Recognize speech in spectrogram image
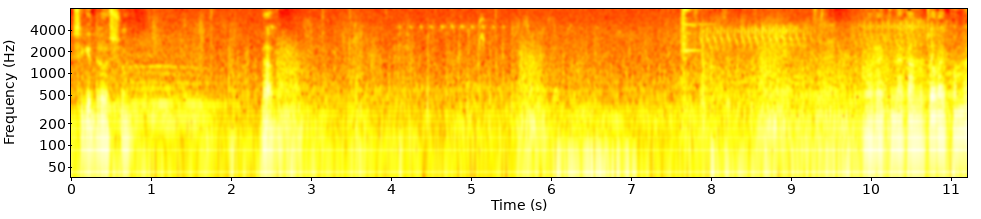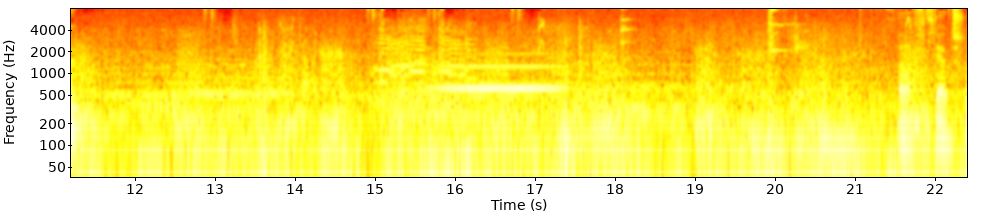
συγκεντρώσου. Μπράβο. Ωραία, τι να κάνω τώρα είπαμε. Θα φτιάξω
